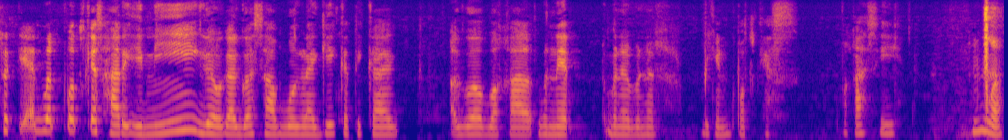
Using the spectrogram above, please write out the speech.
sekian buat podcast hari ini. Gak bakal gue sambung lagi ketika gue bakal menit bener-bener bikin podcast. Makasih. Mwah.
